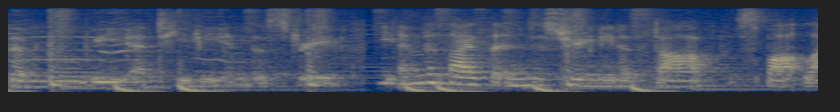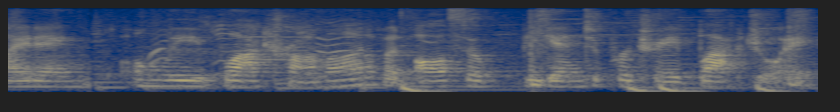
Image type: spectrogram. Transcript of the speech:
the movie and TV industry. He emphasized the industry need to stop spotlighting only black trauma, but also begin to portray black joy.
